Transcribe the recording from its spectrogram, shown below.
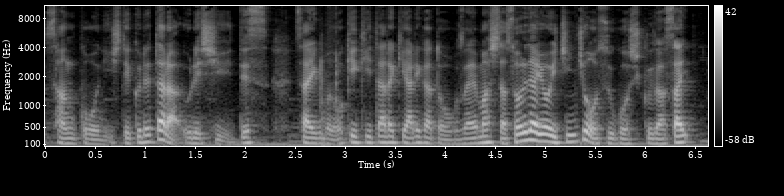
参考にしてくれたら嬉しいです。最後までお聴きいただきありがとうございました。それでは良い一日をお過ごしください。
